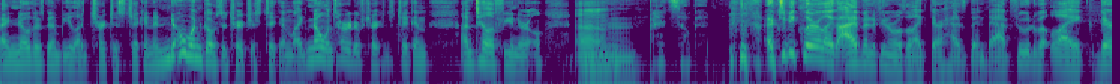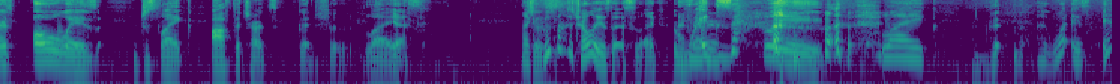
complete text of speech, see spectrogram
I know there's gonna be like church's chicken, and no one goes to church's chicken. Like no one's heard of church's chicken until a funeral. Um, but it's so good. To be clear, like I've been to funerals and like there has been bad food, but like there's always just like off the charts good food. Like Yes. Like whose Just- Monticelli is this? Like never- exactly. like, the, like what is it?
